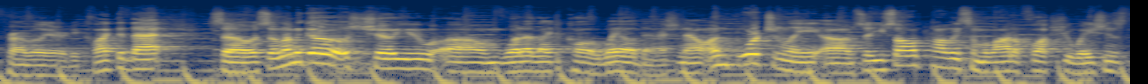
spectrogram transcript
probably already collected that. So, so let me go show you um, what I like to call a whale dash. Now, unfortunately, um, so you saw probably some a lot of fluctuations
